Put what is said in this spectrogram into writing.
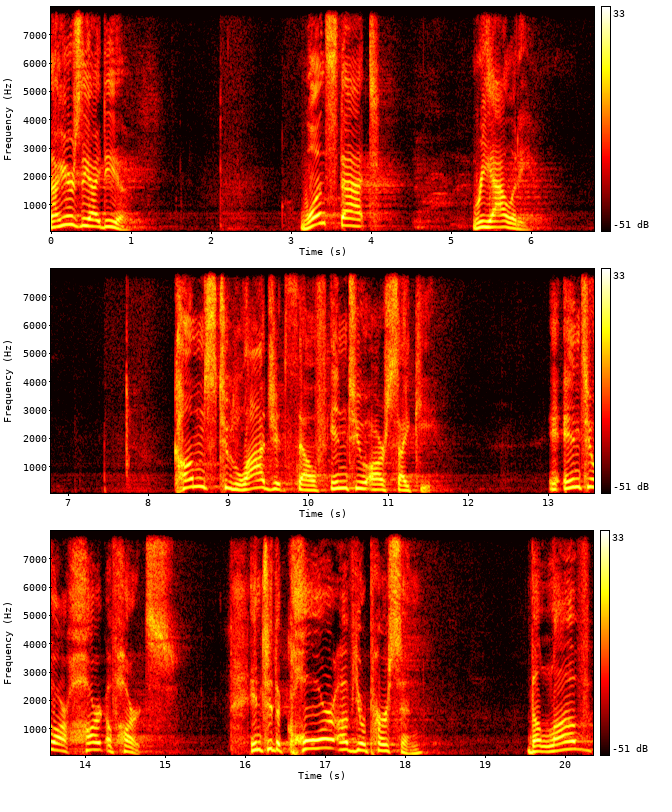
Now, here's the idea once that reality comes to lodge itself into our psyche, into our heart of hearts, into the core of your person, the love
